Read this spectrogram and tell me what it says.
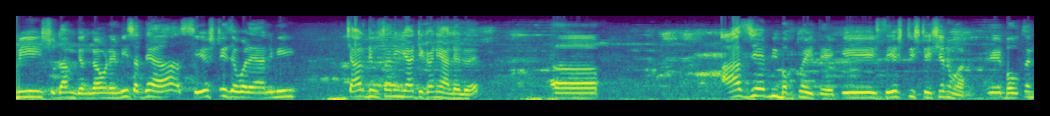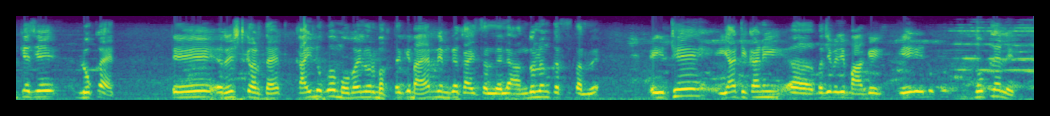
मी सुदाम गंगावणे. मी सध्या सी एस टी जवळ आहे आणि मी चार दिवसांनी या ठिकाणी आलेलो आहे. आज जे मी बघतोय इथे की सी एस टी स्टेशनवर हे बहुसंख्य जे लोक आहेत ते रेस्ट करतायत. काही लोक मोबाईलवर बघतात की बाहेर नेमकं काय चाललेलं आहे आंदोलन कसं चालू आहे. इथे या ठिकाणी म्हणजे म्हणजे मागे हे लोक झोपलेले आहेत.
